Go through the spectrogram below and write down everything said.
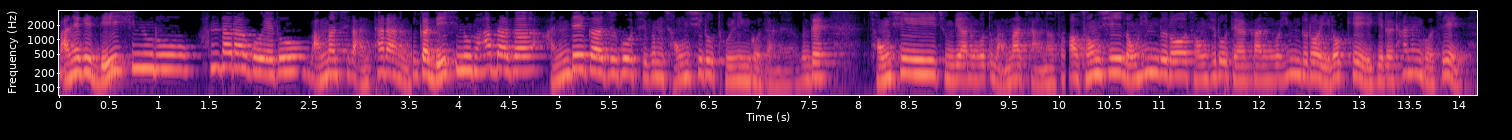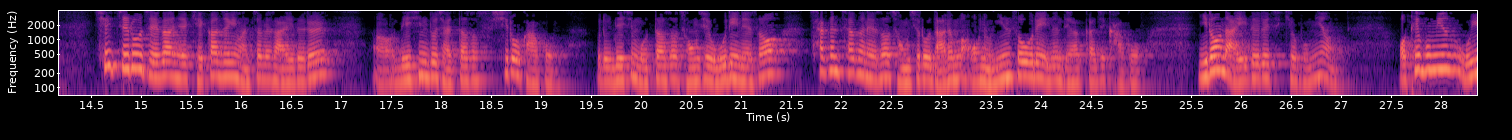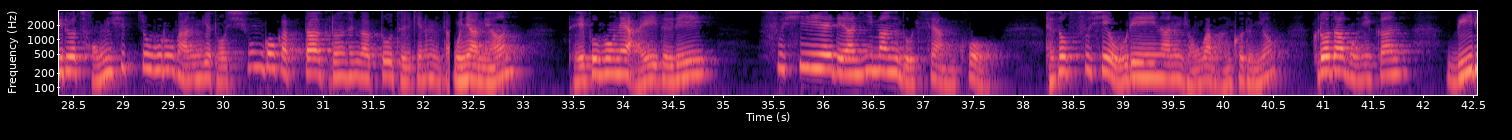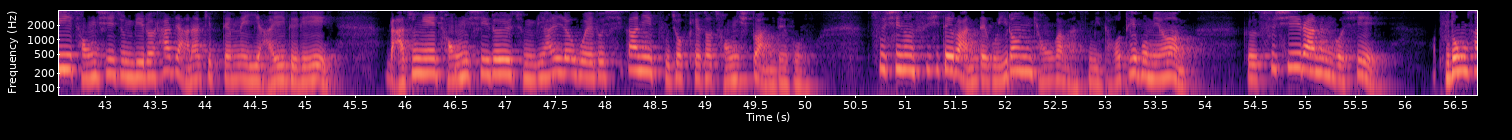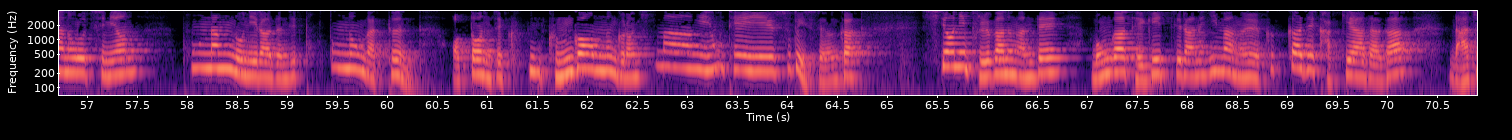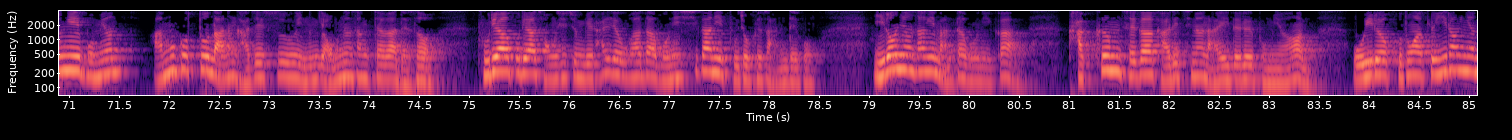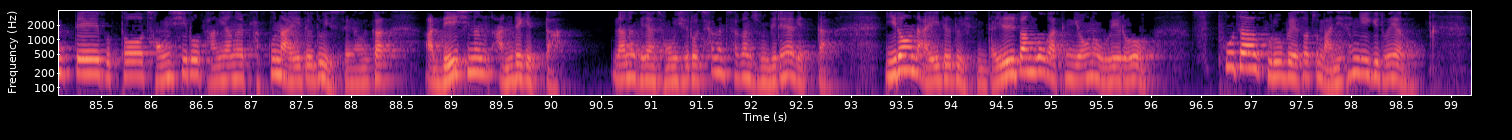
만약에 내신으로 한다라고 해도 만만치가 않다라는. 그러니까 내신으로 하다가 안 돼가지고 지금 정시로 돌린 거잖아요. 근데 정시 준비하는 것도 만만치 않아서 아, 정시 너무 힘들어, 정시로 대학 가는 거 힘들어 이렇게 얘기를 하는 거지 실제로 제가 이제 객관적인 관점에서 아이들을 어, 내신도 잘 따서 수시로 가고 그리고 내신 못 따서 정시에 올인해서 차근차근 해서 정시로 나름 어느 인서울에 있는 대학까지 가고 이런 아이들을 지켜보면 어떻게 보면 오히려 정시 쪽으로 가는 게 더 쉬운 것 같다 그런 생각도 들긴 합니다. 왜냐하면 대부분의 아이들이 수시에 대한 희망을 놓지 않고 계속 수시에 올인하는 경우가 많거든요. 그러다 보니까 미리 정시 준비를 하지 않았기 때문에 이 아이들이 나중에 정시를 준비하려고 해도 시간이 부족해서 정시도 안 되고 수시는 수시대로 안 되고 이런 경우가 많습니다. 어떻게 보면 그 수시라는 것이 부동산으로 치면 폭락론이라든지 폭등론 같은 어떤 이제 근거 없는 그런 희망의 형태일 수도 있어요. 그러니까 실현이 불가능한데 뭔가 되겠지라는 희망을 끝까지 갖게 하다가 나중에 보면 아무것도 나는 가질 수 있는 게 없는 상태가 돼서 부랴부랴 정시 준비를 하려고 하다 보니 시간이 부족해서 안 되고 이런 현상이 많다 보니까 가끔 제가 가르치는 아이들을 보면 오히려 고등학교 1학년 때부터 정시로 방향을 바꾼 아이들도 있어요. 그러니까 아, 내신은 안 되겠다. 나는 그냥 정시로 차근차근 준비를 해야겠다. 이런 아이들도 있습니다. 일반고 같은 경우는 의외로 수포자 그룹에서 좀 많이 생기기도 해요.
